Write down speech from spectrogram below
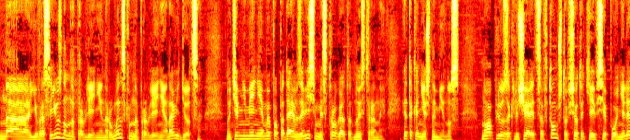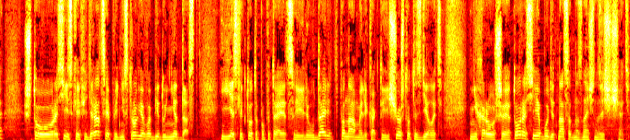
На евросоюзном направлении, на румынском направлении она ведется. Но, тем не менее, мы попадаем в зависимость строго от одной страны. Это, конечно, минус. Ну, а плюс заключается в том, что все-таки все поняли, что Российская Федерация Приднестровье в обиду не даст. И если кто-то попытается или ударить по нам, или как-то еще что-то сделать нехорошее, то Россия будет нас однозначно защищать.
